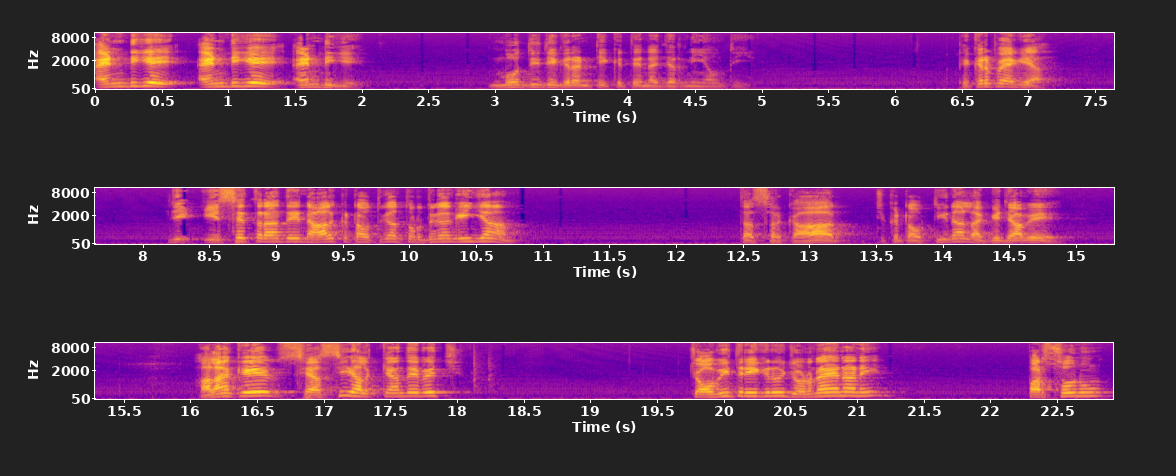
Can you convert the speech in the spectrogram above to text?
ਐਨਡੀਏ ਐਨਡੀਏ ਐਨਡੀਏ ਮੋਦੀ ਦੀ ਗਰੰਟੀ ਕਿਤੇ ਨਜ਼ਰ ਨਹੀਂ ਆਉਂਦੀ। ਫਿਕਰ ਪੈ ਗਿਆ ਜੇ ਇਸੇ ਤਰ੍ਹਾਂ ਦੇ ਨਾਲ ਕਟੌਤੀਆਂ ਤੁਰਦੀਆਂ ਗਈਆਂ, ਤਾਂ ਸਰਕਾਰ 'ਚ ਕਟੌਤੀ ਨਾ ਲੱਗ ਜਾਵੇ। ਹਾਲਾਂਕਿ ਸਿਆਸੀ ਹਲਕਿਆਂ ਦੇ ਵਿੱਚ 24 ਤਰੀਕ ਨੂੰ ਜੁੜਨਾ ਇਹਨਾਂ ਨੇ, ਪਰਸੋਂ ਨੂੰ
